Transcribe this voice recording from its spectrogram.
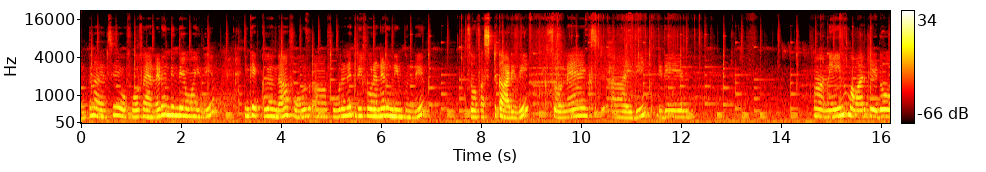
ఎంత నాకు తెలిసి ఫోర్ ఫైవ్ హండ్రెడ్ ఉండిందేమో ఇది. ఇంకా ఎక్కువ ఉందా? Four four hundred three four hundred ఉండి ఉంటుంది సో ఫస్ట్ కార్డ్ ఇది. సో నెక్స్ట్ ఇది ఇది నేను మా వారికి ఏదో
